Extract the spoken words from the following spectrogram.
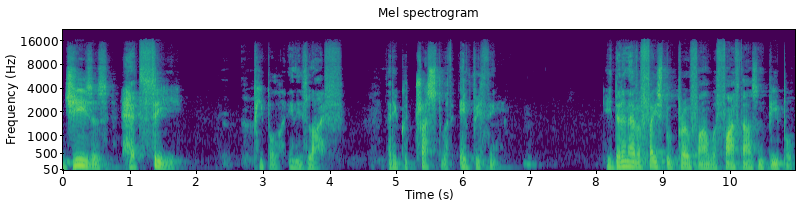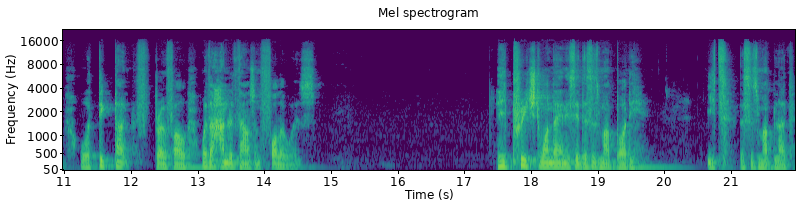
Jesus had three people in his life that he could trust with everything. He didn't have a Facebook profile with 5,000 people or a TikTok profile with 100,000 followers. He preached one day and he said, This is my body. Eat. This is my blood.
